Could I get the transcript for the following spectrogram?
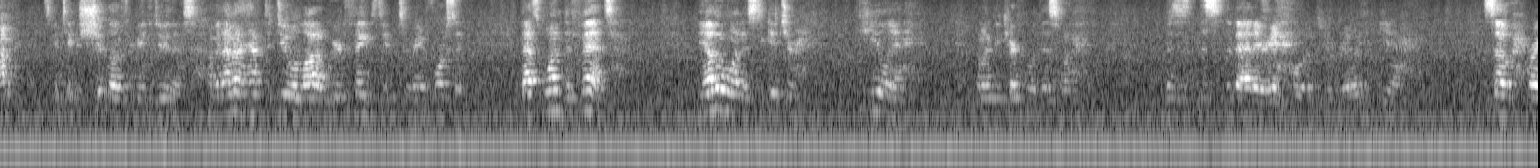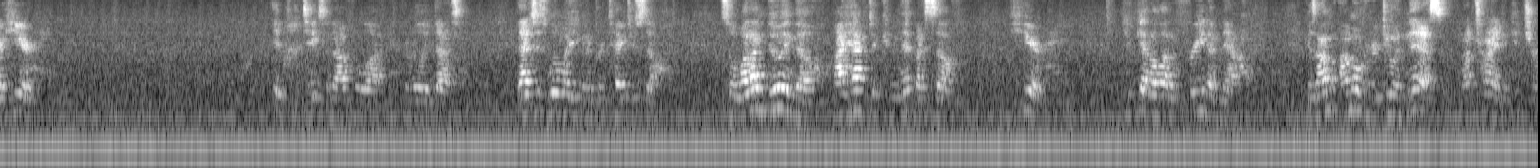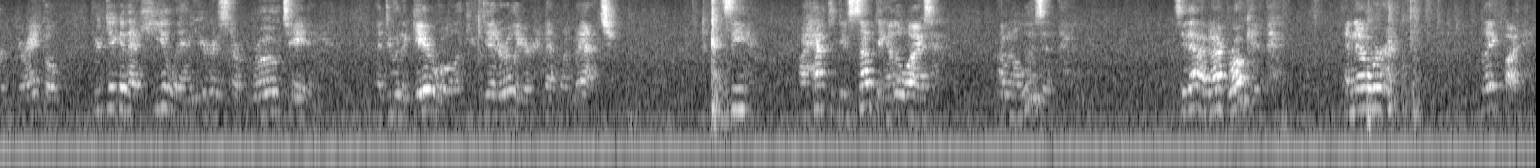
I'm, it's gonna take a shitload for me to do this. I mean, I'm gonna have to do a lot of weird things to, to reinforce it. That's one defense. The other one is to get your heel in. I'm gonna be careful with this one. This is this is the bad area. Really? Yeah. So right here, it takes an awful lot. It really does. That's just one way you're gonna protect yourself. So what I'm doing though, I have to commit myself here. You've got a lot of freedom now. Because I'm, I'm over here doing this, and I'm trying to get your, your ankle. You're digging that heel in, you're gonna start rotating and doing a gator roll like you did earlier in that one match. See, I have to do something, otherwise I'm gonna lose it. See that? I mean, I broke it. And now we're leg fighting.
